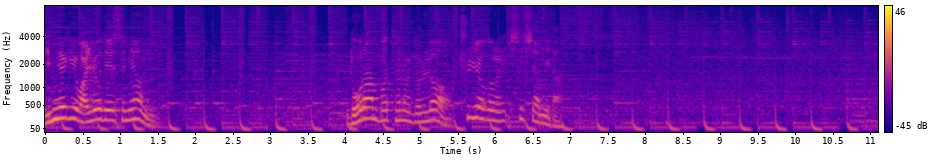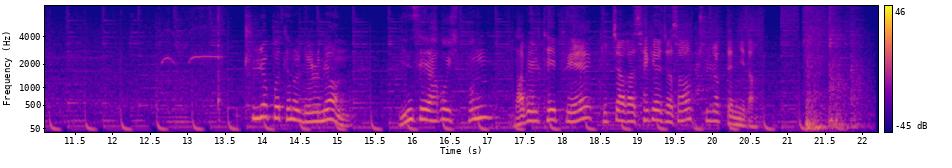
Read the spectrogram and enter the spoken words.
입력이 완료되었으면 노란 버튼을 눌러 출력을 실시합니다. 출력 버튼을 누르면 인쇄하고 싶은 라벨 테이프에 글자가 새겨져서 출력됩니다.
